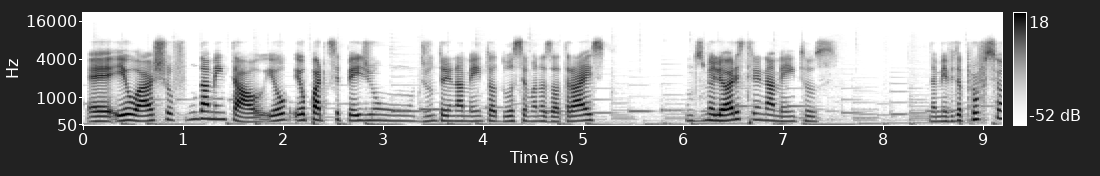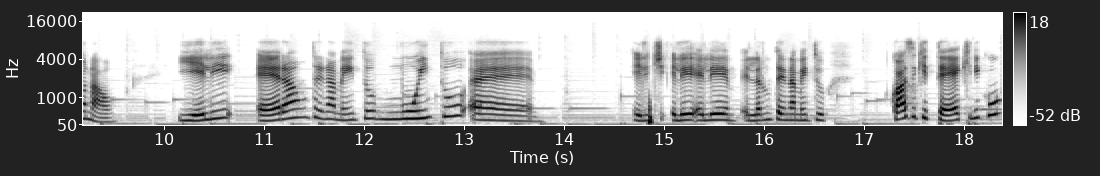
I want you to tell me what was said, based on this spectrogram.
é, eu acho fundamental. Eu, eu participei de um, de um treinamento há duas semanas atrás, um dos melhores treinamentos da minha vida profissional. E ele era um treinamento muito. É, ele, ele, ele, ele era um treinamento quase que técnico,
